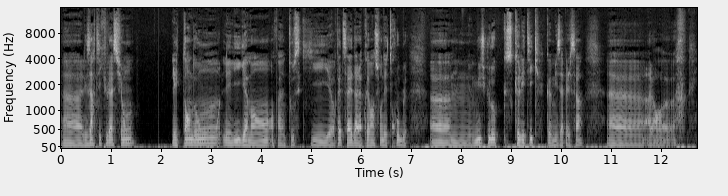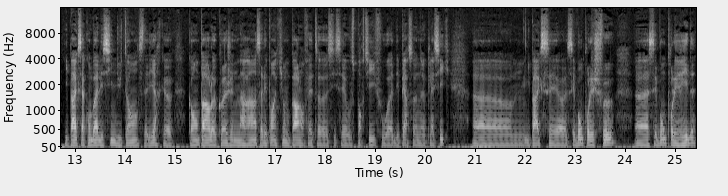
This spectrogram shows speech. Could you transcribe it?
les articulations, les tendons, les ligaments, enfin tout ce qui, en fait, ça aide à la prévention des troubles musculo-squelettiques, comme ils appellent ça. alors, il paraît que ça combat les signes du temps, c'est-à-dire que quand on parle collagène marin, ça dépend à qui on parle en fait, si c'est aux sportifs ou à des personnes classiques. Euh, il paraît que c'est euh, bon pour les cheveux, euh, c'est bon pour les rides,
